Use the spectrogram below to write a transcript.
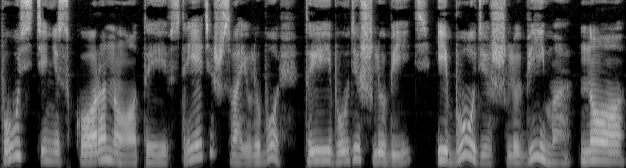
пусть и не скоро, но ты встретишь свою любовь. Ты будешь любить и будешь любима, но...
